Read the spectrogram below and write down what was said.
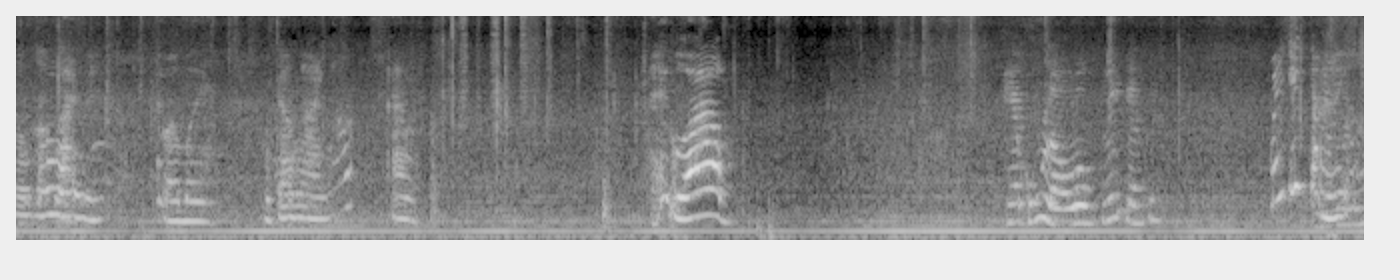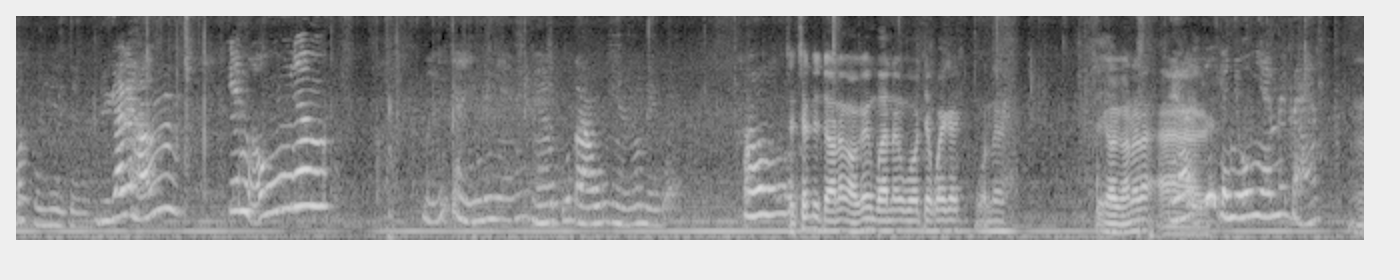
con con lại mình rồi mình mình cho ngay nó. Ăn thấy vừa không? Heo cũng lồ luôn nhét ra cái mấy cái này Mất bao nhiêu tiền đi ra cái hận cái ngủ nhưng mấy cái này nha heo của tao nhà nó đi. Không. Xịt xích đi cho nó ngồi cái bên đó qua cho quay coi quên đây. Rồi gọi nó đó dạ à. Cứ cho nhu nha mấy bạn. Ừ.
